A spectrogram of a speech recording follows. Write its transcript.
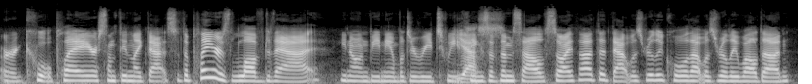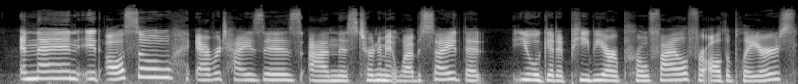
or a cool play or something like that. So the players loved that, you know, and being able to retweet Yes. things of themselves. So I thought that that was really cool. That was really well done. And then it also advertises on this tournament website that you will get a PBR profile for all the players.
